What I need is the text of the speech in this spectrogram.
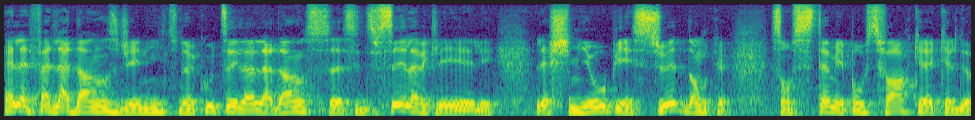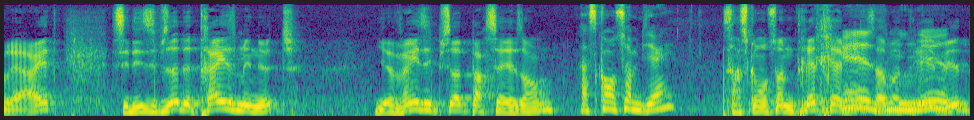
Elle, elle fait de la danse, Jenny. Tout d'un coup, tu sais, là, la danse, euh, c'est difficile avec les, les, la chimio, puis ainsi de suite. Donc, euh, son système est pas aussi fort que- qu'elle devrait être. C'est des épisodes de 13 minutes. Il y a 20 épisodes par saison. Ça se consomme bien? Ça se consomme très très vite, 13 ça va très vite.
